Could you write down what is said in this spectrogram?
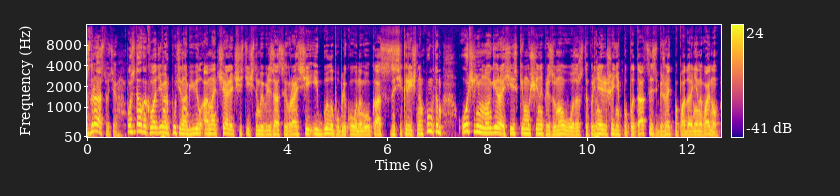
Здравствуйте. После того, как Владимир Путин объявил о начале частичной мобилизации в России и был опубликован его указ с засекреченным пунктом, очень многие российские мужчины призывного возраста приняли решение попытаться избежать попадания на войну.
